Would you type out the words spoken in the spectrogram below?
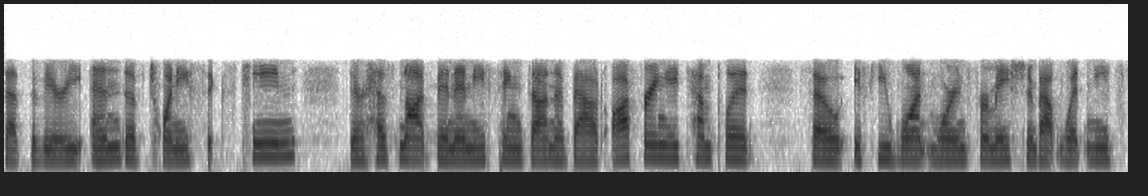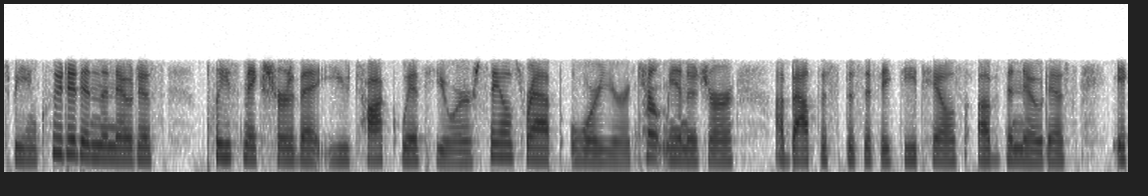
at the very end of 2016. There has not been anything done about offering a template. So if you want more information about what needs to be included in the notice, please make sure that you talk with your sales rep or your account manager about the specific details of the notice. It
